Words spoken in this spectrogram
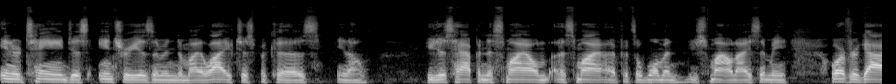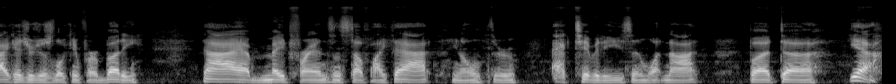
entertain just entryism into my life just because you know you just happen to smile a smile if it's a woman you smile nice at me or if you're a guy because you're just looking for a buddy. Now, I have made friends and stuff like that, you know, through activities and whatnot. But uh, yeah,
